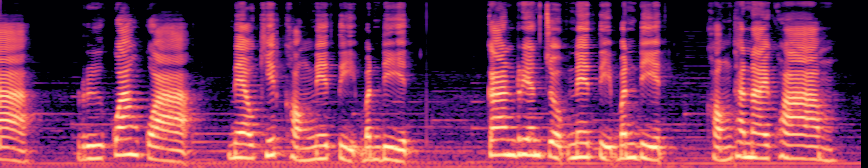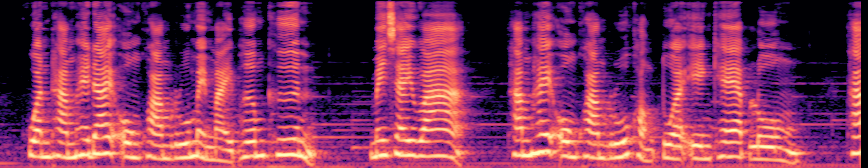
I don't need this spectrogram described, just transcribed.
า หรือกว้างกว่า แนวคิดของเนติบัณฑิต การเรียนจบเนติบัณฑิตของทนายความ ควรทำให้ได้องค์ความรู้ใหม่ ๆ เพิ่มขึ้น ไม่ใช่ว่าทำให้องค์ความรู้ของตัวเองแคบลง ถ้า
